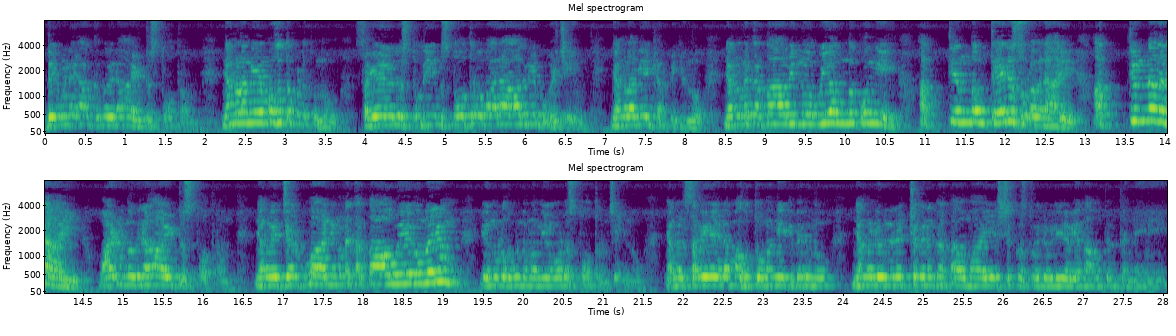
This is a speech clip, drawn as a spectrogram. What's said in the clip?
ദൈവടയാക്കുന്നതിനായിട്ട് സ്തോത്രം. ഞങ്ങൾ അങ്ങയെ മഹത്വപ്പെടുത്തുന്നു. സകല സ്തുതിയും സ്തോത്രവും ആരാധനയും പുകഴ്ചയും ഞങ്ങൾ അങ്ങേക്ക് അർപ്പിക്കുന്നു. ഞങ്ങളുടെ കർത്താവിന് ഉയർന്നു പൊങ്ങി അത്യന്തം തേജസ്സുള്ളവനായി അത്യുന്നതനായി വാഴുന്നതിനായിട്ട് സ്തോത്രം. ഞങ്ങളെ ചേർക്കുവാൻ ഞങ്ങളുടെ കർത്താവ് വേഗം വരും എന്നുള്ളത് കൊണ്ട് നന്ദിയോടെ സ്തോത്രം ചെയ്യുന്നു. ഞങ്ങൾ സകല മഹത്വം അങ്ങേക്ക് തരുന്നു. ഞങ്ങളുടെ ഒരു രക്ഷകനും കർത്താവുമായ യേശുക്രിസ്തുവിന്റെ വിലയേറിയ നാമത്തിൽ തന്നെ.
